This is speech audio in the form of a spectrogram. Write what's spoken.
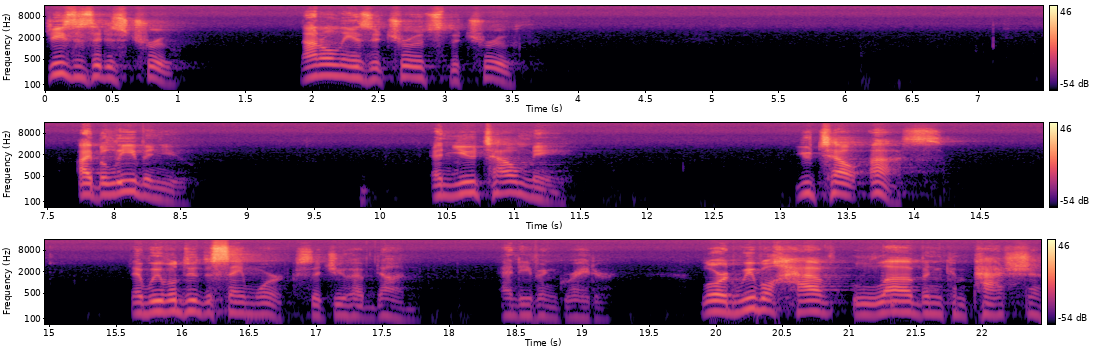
Jesus, it is true Not only is it true, it's the truth. I believe in you. And you tell me, you tell us that we will do the same works that you have done and even greater. Lord, we will have love and compassion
